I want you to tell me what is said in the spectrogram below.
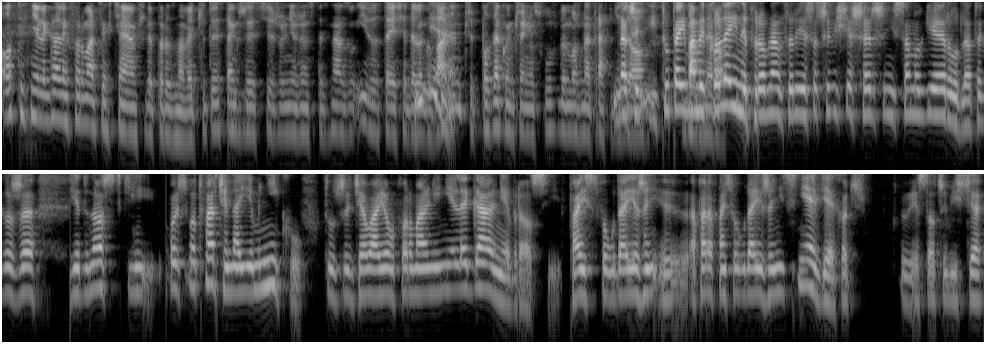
o tych nielegalnych formacjach chciałem chwilę porozmawiać. Czy to jest tak, że jest się żołnierzem specnazu i zostaje się delegowanym, Nie. czy po zakończeniu służby można trafić znaczy, do I tutaj mamy kolejny problem, który jest oczywiście szerszy niż samo Gieru, dlatego że jednostki, powiedzmy otwarcie, najemników, którzy działają formalnie nielegalnie w Rosji. Państwo udaje, że, aparat państwa udaje, że nic nie wie, choć jest to oczywiście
